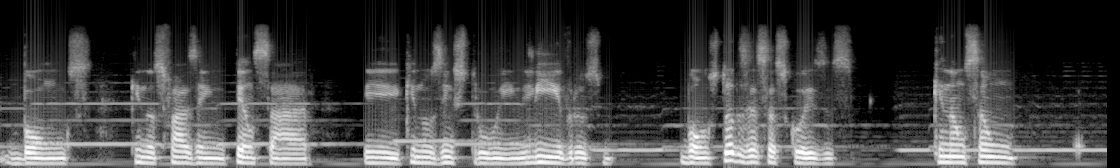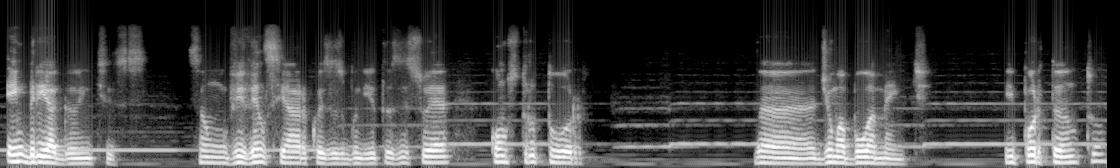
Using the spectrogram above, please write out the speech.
bons, que nos fazem pensar, e que nos instruem, livros bons, todas essas coisas que não são embriagantes, são vivenciar coisas bonitas, isso é construtor da, de uma boa mente. E, portanto,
